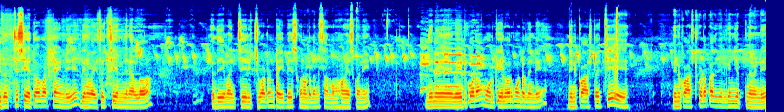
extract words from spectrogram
ఇది వచ్చి సేతువా బట్ట అండి. దీని వయసు వచ్చి ఎనిమిది నెలలు. ఇది మంచి రిచ్ వాటర్ టైప్ వేసుకొని ఉంటుందండి సన్నమోహం వేసుకొని. దీని వెయిట్ కూడా మూడు కేజీల వరకు ఉంటుందండి. దీని కాస్ట్ వచ్చి దీని కాస్ట్ కూడా పదివేలకి అని చెప్తున్నామండి.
